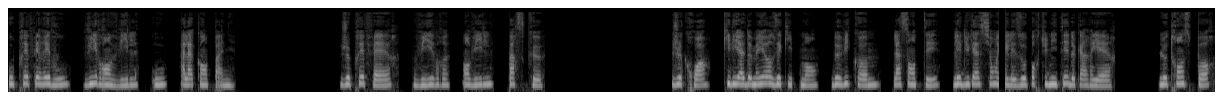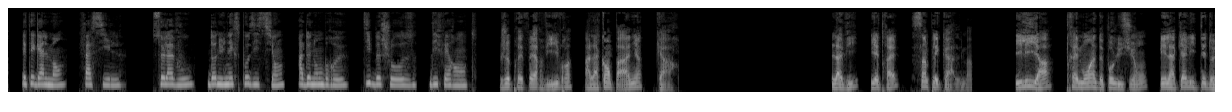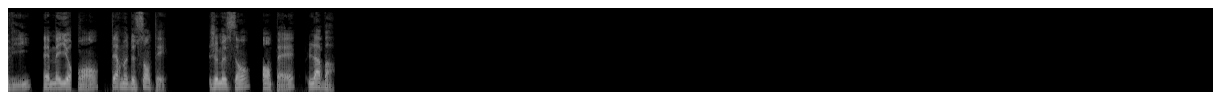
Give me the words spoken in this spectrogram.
ou préférez-vous vivre en ville ou à la campagne? Je préfère vivre en ville parce que je crois qu'il y a de meilleurs équipements de vie comme la santé, l'éducation et les opportunités de carrière. Le transport est également facile. Cela vous donne une exposition à de nombreux types de choses différentes. Je préfère vivre à la campagne, car la vie y est très simple et calme. Il y a très moins de pollution, et la qualité de vie est meilleure en termes de santé. Je me sens en paix là-bas.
